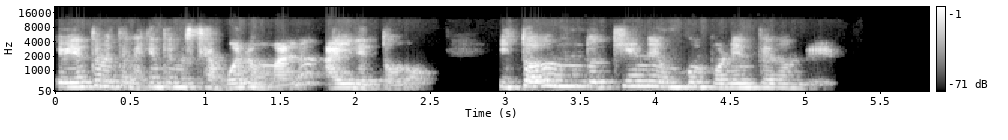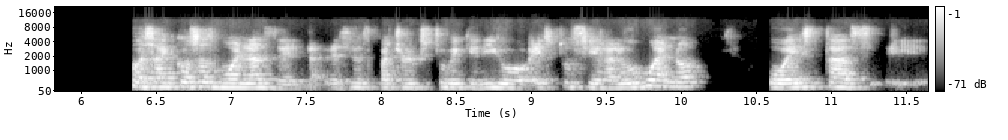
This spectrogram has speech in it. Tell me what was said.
Evidentemente la gente no es que sea buena o mala, hay de todo. Y todo el mundo tiene un componente donde pues hay cosas buenas de, ese despacho que estuve que digo, esto sí era algo bueno, o estas eh,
